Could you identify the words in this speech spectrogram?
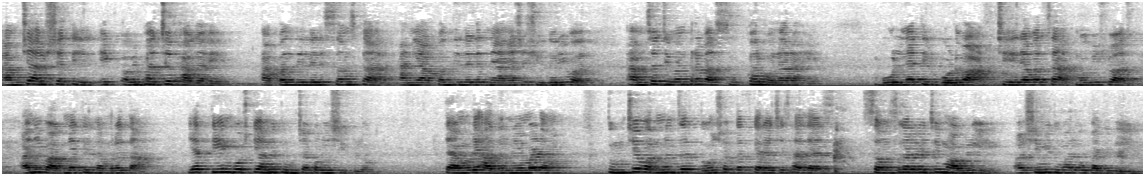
आमच्या आयुष्यातील एक अविभाज्य भाग आहे. आपण दिलेले संस्कार आणि आपण दिलेल्या ज्ञानाच्या शिदोरीवर आमचा जीवनप्रवास सुखकर होणार आहे. बोलण्यातील गोडवा चेहऱ्यावरचा आत्मविश्वास आणि वागण्यातील नम्रता या तीन गोष्टी आम्ही तुमच्याकडून शिकलो. त्यामुळे आदरणीय मॅडम तुमचे वर्णन जर दोन शब्दात करायचे झाल्यास संस्काराची माऊली अशी मी तुम्हाला उपाधी देईन.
